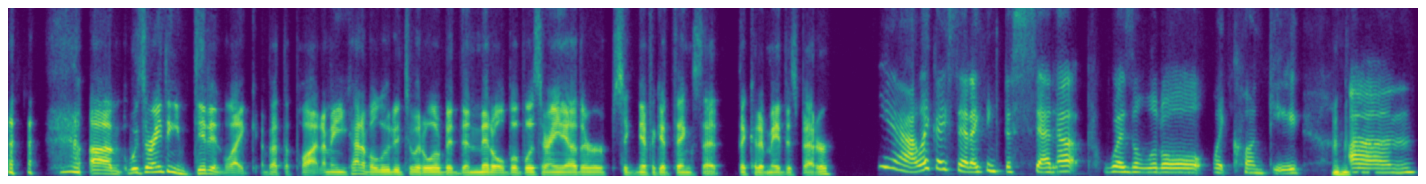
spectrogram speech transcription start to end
um, was there anything you didn't like about the plot? I mean, you kind of alluded to it a little bit in the middle, but was there any other significant things that that could have made this better? Yeah, like I said, I think the setup was a little like clunky. Mhm. Um,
